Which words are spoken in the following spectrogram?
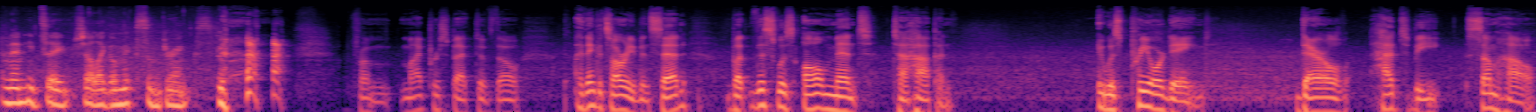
And then he'd say, Shall I go mix some drinks? From my perspective, though, I think it's already been said, but this was all meant to happen. It was preordained. Daryl had to be somehow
